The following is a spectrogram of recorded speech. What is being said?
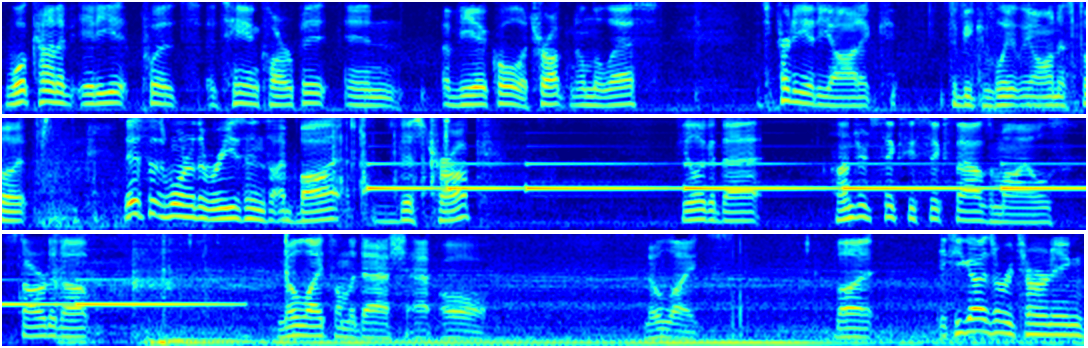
what kind of idiot puts a tan carpet in a vehicle, a truck nonetheless. It's pretty idiotic to be completely honest, but this is one of the reasons I bought this truck. If you look at that, 166,000 miles, started up, no lights on the dash at all. No lights. But if you guys are returning,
